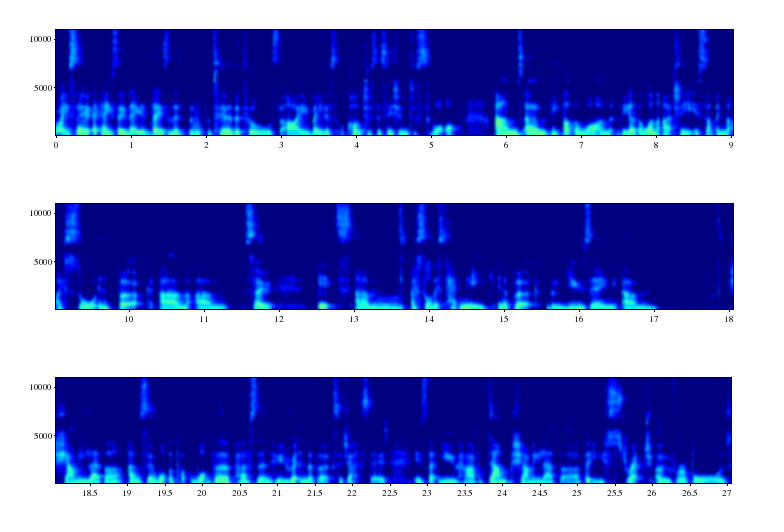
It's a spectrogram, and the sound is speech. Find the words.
Right, so okay, so they, those are the, the, two of the tools that I made a sort of conscious decision to swap. And um, the other one, the other one actually is something that I saw in a book. Um, um, so it's um, I saw this technique in a book that using um, chamois leather, and so what the what the person who'd written the book suggested is that you have damp chamois leather that you stretch over a board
